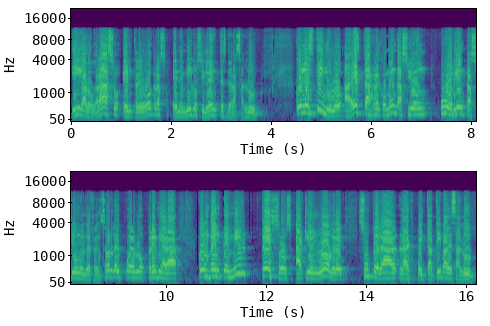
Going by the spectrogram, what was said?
hígado graso, entre otros enemigos silentes de la salud. Como estímulo a esta recomendación u orientación, el defensor del pueblo premiará con 20 mil pesos a quien logre superar la expectativa de salud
